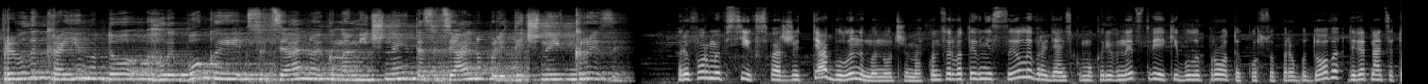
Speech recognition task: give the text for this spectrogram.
привели країну до глибокої соціально-економічної та соціально-політичної кризи. Реформи всіх сфер життя були неминучими. Консервативні сили в радянському керівництві, які були проти курсу перебудови, 19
